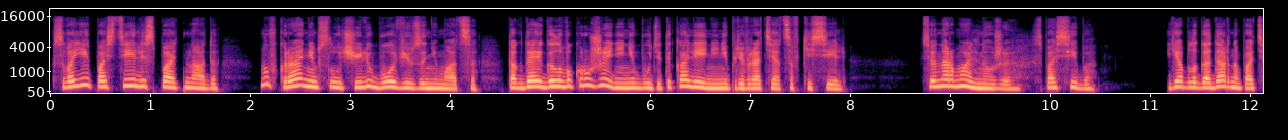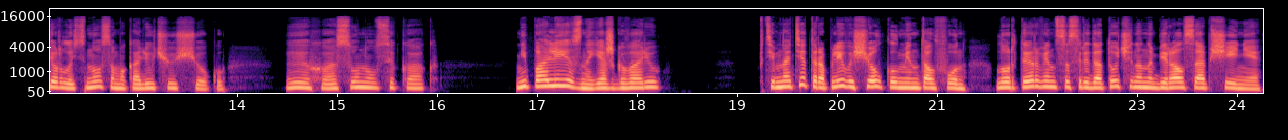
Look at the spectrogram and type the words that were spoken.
в своей постели спать надо, ну, в крайнем случае, любовью заниматься. Тогда и головокружения не будет, и колени не превратятся в кисель. Все нормально уже, спасибо. Я благодарно потерлась носом о колючую щеку. Эх, осунулся как. Не полезно, я ж говорю. В темноте торопливо щелкал менталфон — Лорд Эрвин сосредоточенно набирал сообщение.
